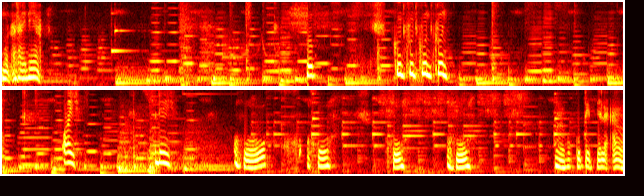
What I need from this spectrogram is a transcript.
หมดอะไรเนี่ยปึ๊บขึ้นขึ้นขึ้นขึ้นโอ้ยดิโอ้โห โอ้โห โอ้โห โอ้โหเออกูติดนี่แหละเออ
